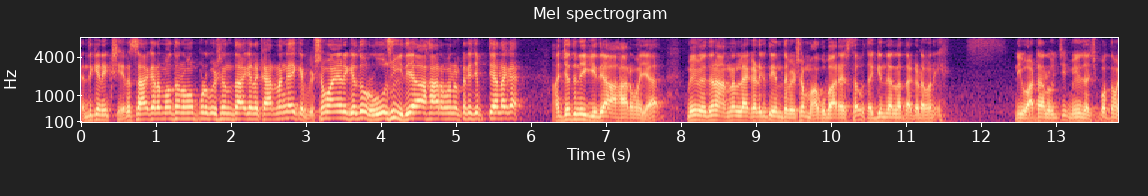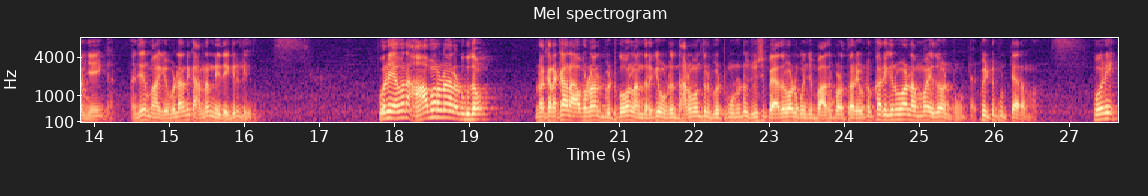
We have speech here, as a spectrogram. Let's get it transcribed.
అందుకని క్షీరసాగర మథనం అప్పుడు విషం తాగిన కారణంగా ఇక విషం ఆయనకి ఏదో రోజు ఇదే ఆహారం అన్నట్టుగా చెప్తే అలాగా అంచేత నీకు ఇదే ఆహారం అయ్యా. మేము ఏదైనా అన్నం లేక అడిగితే ఇంత విషం మాకు బారేస్తావు తగ్గిందల్లా తగ్గడమని నీ వాటాలోంచి మేము చచ్చిపోతాం అన్యాయంగా. అంచేత మాకు ఇవ్వడానికి అన్నం నీ దగ్గర లేదు. పోనీ ఏమైనా ఆభరణాలు అడుగుదాం. రకరకాల ఆభరణాలు పెట్టుకోవాలని అందరికీ ఉంటుంది. ధనవంతులు పెట్టుకుంటుంటే చూసి పేదవాళ్ళు కొంచెం బాధపడతారు ఏమిటో కరిగిన వాళ్ళు అమ్మ ఏదో అంటూ ఉంటారు. పెట్టి పుట్టారమ్మ. పోనీ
